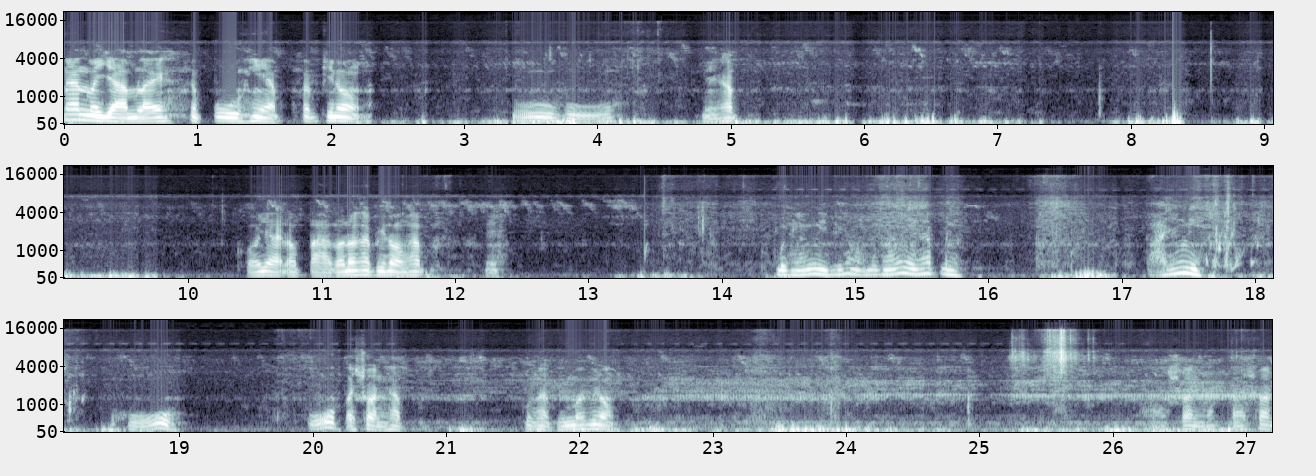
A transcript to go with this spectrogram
นั่นมายามไรกระปูเหียบครับพี่น้องโอ้โหนี่ครับ ออนุญาตเอาปากก่อนนะครับพี่น้องครับเบื้องหลังนี่พี่น้องเบื้องหลังนี่ครับมันปลายังนี่โอ้โหโอ้ปลาช่อนครับคุณครับเห็นไหมพี่น้องปลาช่อนครับปลาช่อน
